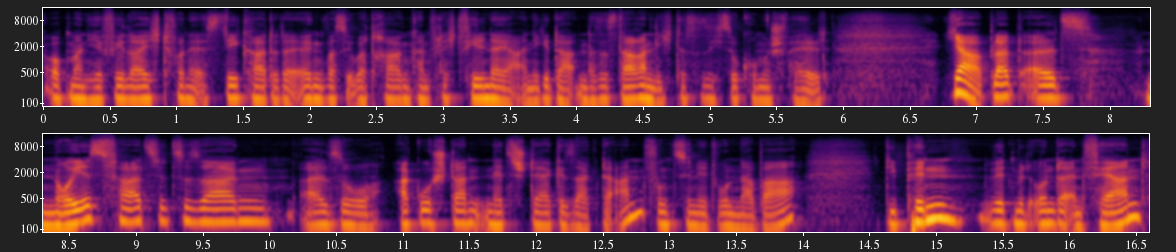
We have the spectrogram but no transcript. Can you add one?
ob man hier vielleicht von der SD-Karte da irgendwas übertragen kann. Vielleicht fehlen da ja einige Daten, dass es daran liegt, dass es sich so komisch verhält. Ja, bleibt als neues Fazit zu sagen. Also Akkustand, Netzstärke sagt er an, funktioniert wunderbar. Die PIN wird mitunter entfernt.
